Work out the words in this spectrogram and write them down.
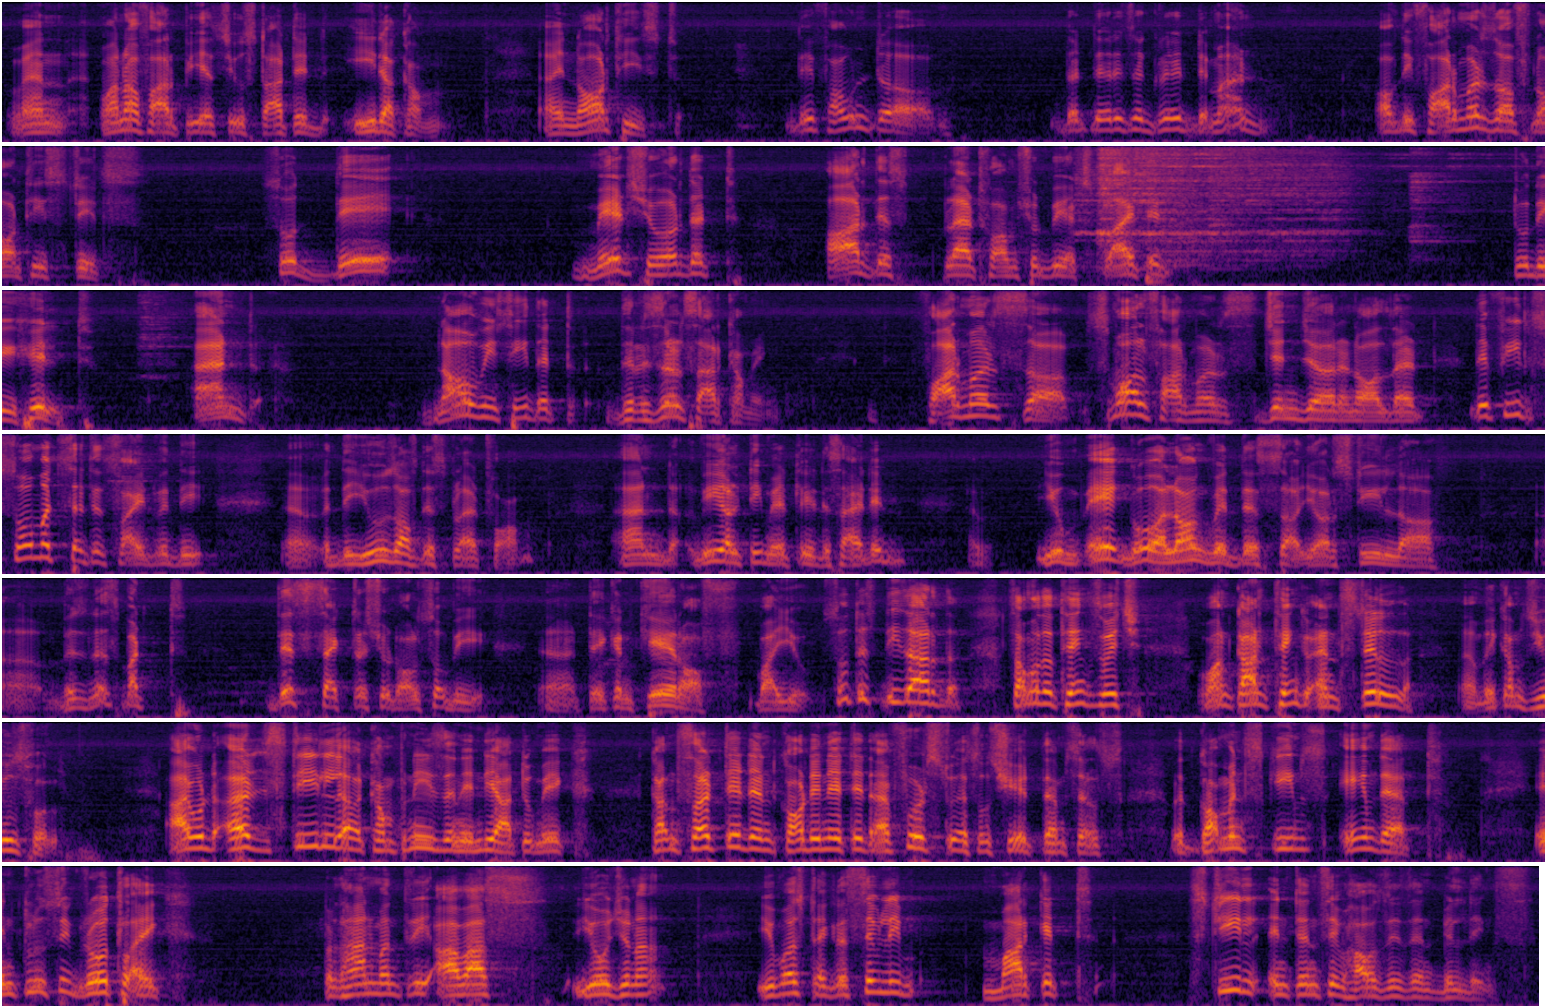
when one of our PSU started e-Rakam in Northeast, they found uh, that there is a great demand of the farmers of northeast states. So they made sure that our this platform should be exploited to the hilt. And now we see that the results are coming. Farmers, uh, small farmers, ginger and all that, they feel so much satisfied with the, uh, with the use of this platform. And we ultimately decided uh, you may go along with this, uh, your steel uh, uh, business, but this sector should also be taken care of by you. So this, these are the, some of the things which one can't think and still becomes useful. I would urge steel uh, companies in India to make concerted and coordinated efforts to associate themselves with government schemes aimed at inclusive growth like Pradhan Mantri Awas Yojana. You must aggressively market steel intensive houses and buildings.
